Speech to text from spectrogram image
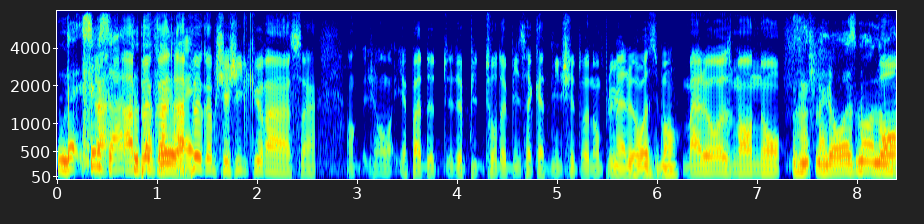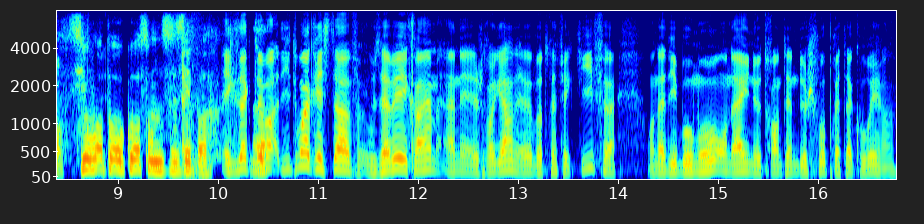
Bah, c'est ça, un, tout peu à fait, comme, un peu comme chez Gilles Curins. Hein. Il n'y a pas de, de, tour de piste à 4000 chez toi non plus. Malheureusement. Malheureusement, non. Malheureusement, non. Si on ne va pas aux courses, on ne sait pas. Exactement. Dites-moi, Christophe, vous avez quand même, un, je regarde euh, votre effectif, on a des beaux mots, on a une trentaine de chevaux prêts à courir. Hein.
